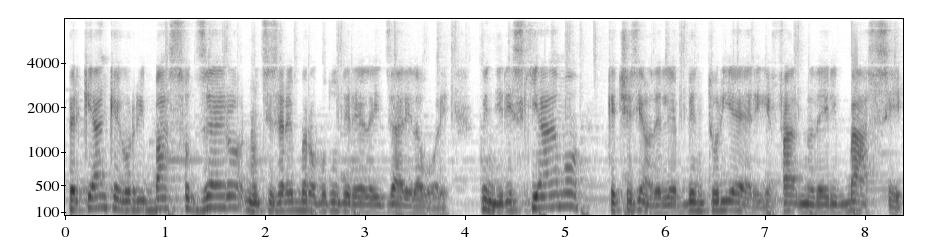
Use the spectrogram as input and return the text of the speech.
perché anche con ribasso zero non si sarebbero potuti realizzare i lavori. Quindi rischiamo che ci siano degli avventurieri che fanno dei ribassi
